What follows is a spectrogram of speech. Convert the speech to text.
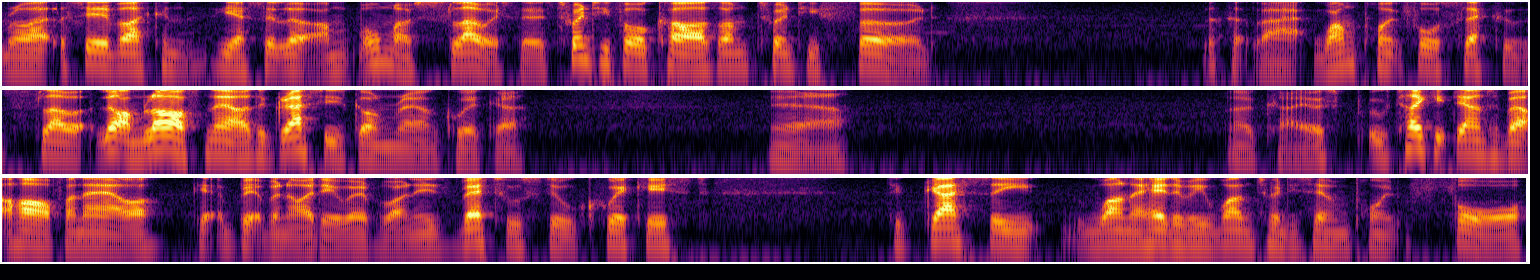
Right, let's see if I can... Yeah, so look, I'm almost slowest. There's 24 cars, I'm 23rd. Look at that. 1.4 seconds slower. Look, I'm last now. Di Grassi's gone round quicker. Yeah. Okay, let's, we'll take it down to about half an hour. Get a bit of an idea where everyone is. Vettel's still quickest. Di Grassi one ahead of me, 127.4.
